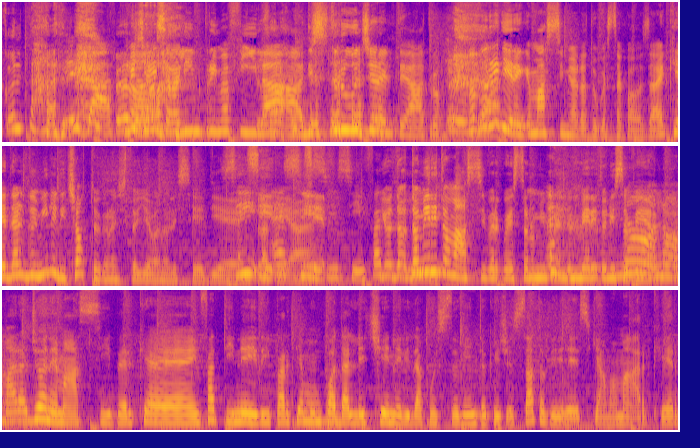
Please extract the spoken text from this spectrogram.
ascoltare. Esatto. Però- Invece lei sarà lì in prima fila a distruggere il teatro. Ma Esatto. vorrei dire che Massi mi ha dato questa cosa, eh, che è dal 2018 che non si toglievano le sedie Sì, in platea. eh, sì, eh. sì, sì, infatti... Io do, do merito a Massi per questo, non mi prendo il merito di No, saperlo. no, ma ha ragione Massi, perché infatti noi ripartiamo un po' dalle ceneri da questo evento che c'è stato che si chiama Marker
